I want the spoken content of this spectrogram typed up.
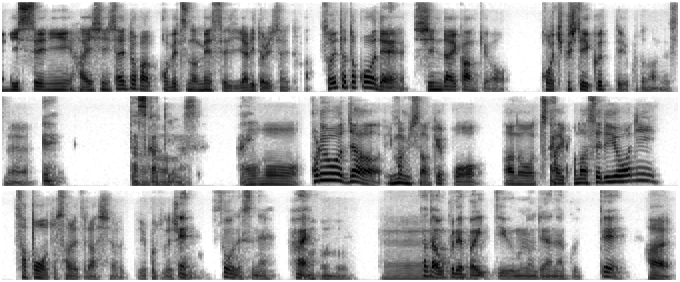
い一斉に配信したりとか、個別のメッセージやり取りしたりとか、そういったところで信頼関係を構築していくっていうことなんですね。助かっています。はい。これをじゃあ、今見さんは結構、あの、使いこなせるようにサポートされてらっしゃるっていうことでしょうえ、そうですね。はい。かいただ送ればいいっていうものではなくって、はい。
